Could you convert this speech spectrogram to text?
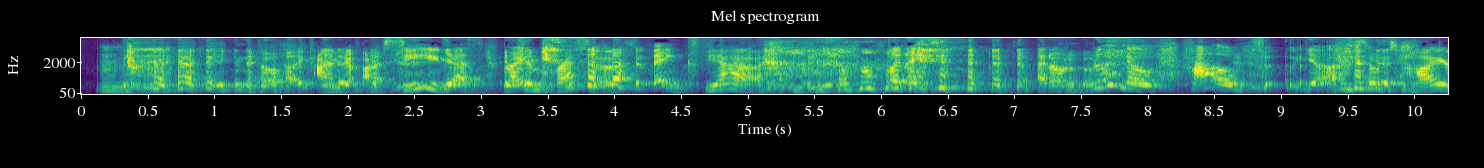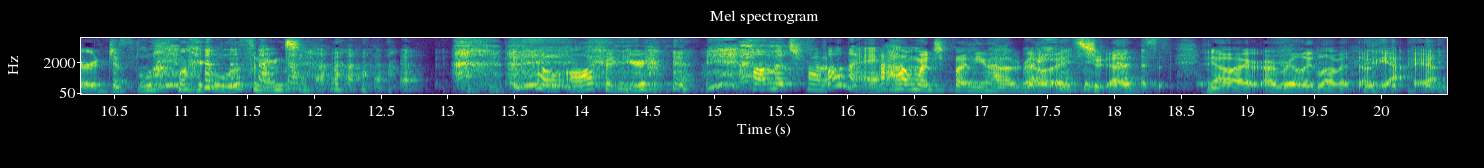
you know, I kind I of, I've seen. Yes, It's right. impressive. Thanks Yeah. but I, I don't really know how. yeah, I'm so tired just like listening to how often you're how much fun I have. how much fun you have. No, it's, it's no, I, I really love it though. Yeah, yeah.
